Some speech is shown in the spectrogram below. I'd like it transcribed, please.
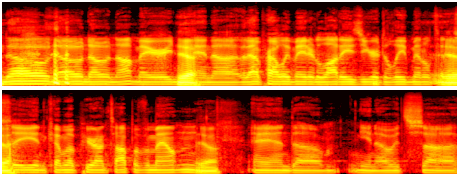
no, no, no, not married. Yeah. And uh, that probably made it a lot easier to leave Middle Yeah. Tennessee and come up here on top of a mountain. Yeah. And um, you know, it's uh,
